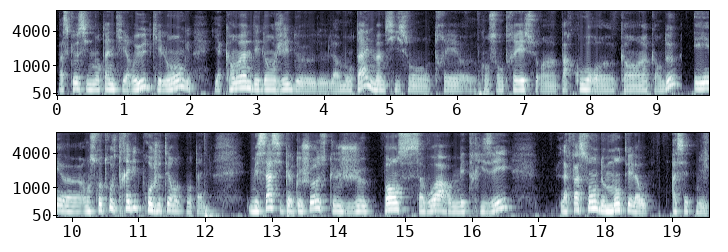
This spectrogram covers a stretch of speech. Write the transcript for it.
Parce que c'est une montagne qui est rude, qui est longue, il y a quand même des dangers de, la montagne, même s'ils sont très concentrés sur un parcours camp 1, camp 2. Et on se retrouve très vite projeté en haute montagne. Mais ça, c'est quelque chose que je pense savoir maîtriser, la façon de monter là-haut à 7000.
